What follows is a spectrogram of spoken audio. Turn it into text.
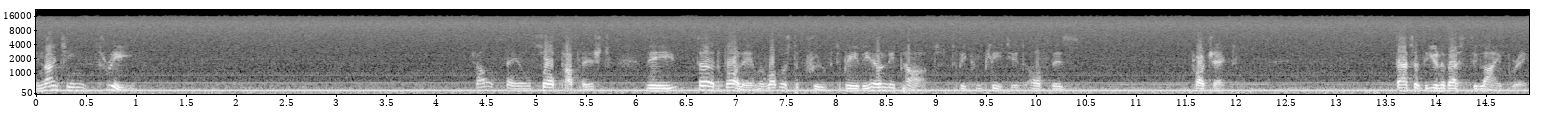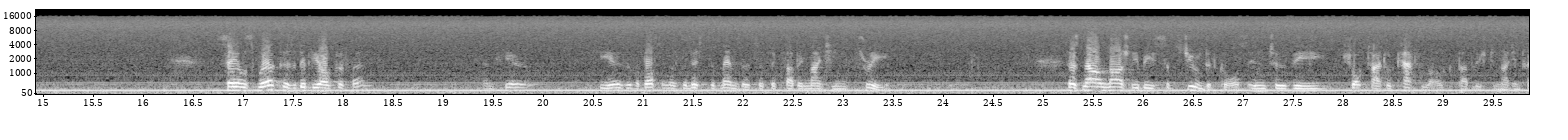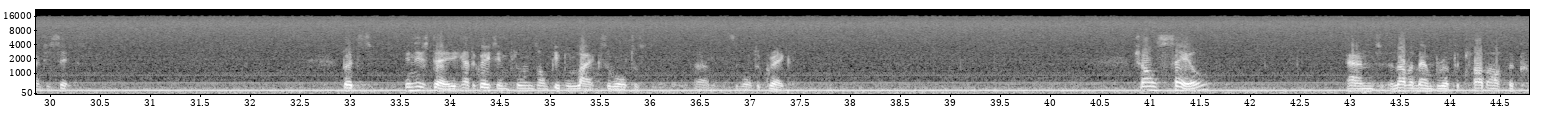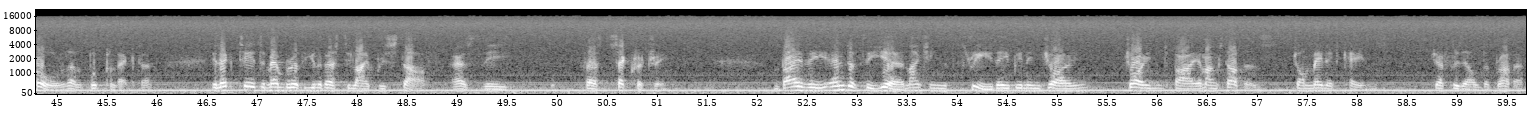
In 1903, Charles Sayle saw published the third volume of what was to prove to be the only part to be completed of this project, that of the University Library. Sayle's work as a bibliographer, and here he is at the bottom of the list of members of the club in 1903, has now largely been subsumed, of course, into the short title catalogue published in 1926. But in his day, he had a great influence on people like Sir Walter, um, Sir Walter Greg. Charles Sayle and another member of the club, Arthur Cole, another book collector, elected a member of the university library staff as the first secretary. By the end of the year, 1903, they'd been enjoying, joined by, amongst others, John Maynard Keynes, Geoffrey's elder brother.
